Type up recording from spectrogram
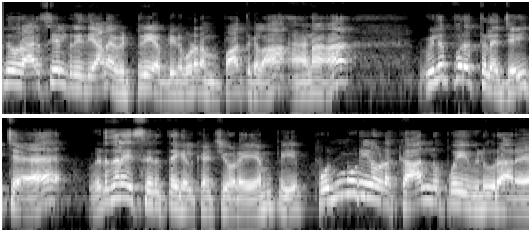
இது ஒரு அரசியல் ரீதியான வெற்றி அப்படின்னு கூட நம்ம பார்த்துக்கலாம். ஆனால் விழுப்புரத்தில் ஜெயிச்ச விடுதலை சிறுத்தைகள் கட்சியோட எம்பி பொன்முடியோட காலில் போய் விழுவுறாரே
